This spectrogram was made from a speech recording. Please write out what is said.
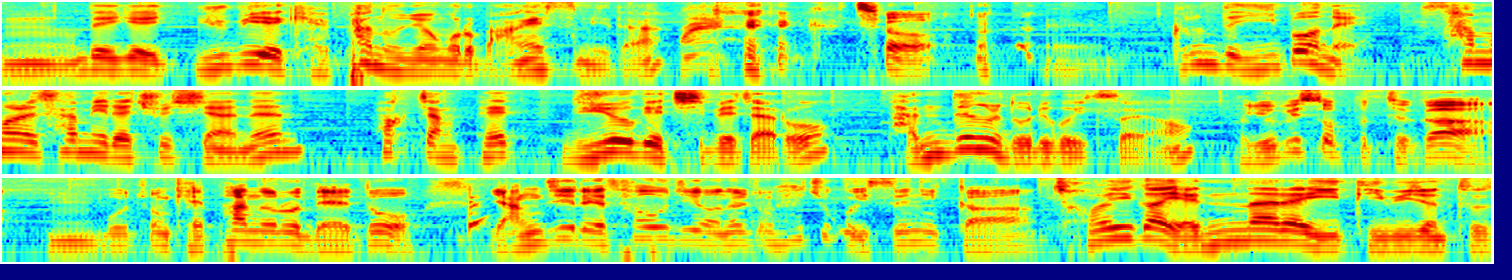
음, 근데 이게 유비의 개판 운영으로 망했습니다. 그쵸 네. 그런데 이번에 3월 3일에 출시하는 확장팩 뉴욕의 지배자로 반등을 노리고 있어요. 유비 소프트가 음. 뭐 좀 개판으로 내도 양질의 사후 지원을 좀 해주고 있으니까 저희가 옛날에 이 디비전 2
